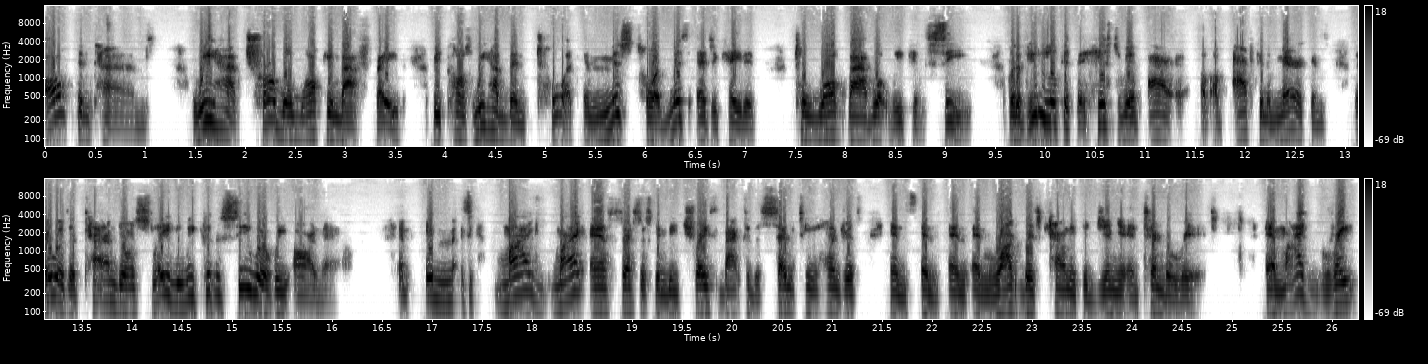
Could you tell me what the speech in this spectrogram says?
oftentimes we have trouble walking by faith because we have been taught and mistaught, miseducated to walk by what we can see. But if you look at the history of our of, of African Americans, there was a time during slavery we couldn't see where we are now. And it, see, my my ancestors can be traced back to the 1700s in in, in, in Rockbridge County, Virginia, and Timber Ridge. And my great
